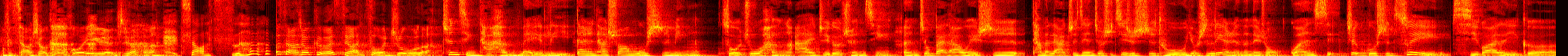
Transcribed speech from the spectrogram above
我们小时候看《火影忍者》，笑死！我小时候可喜欢佐助了。春晴她很美丽，但是她双目失明。佐助很爱这个春晴，嗯，就拜她为师。他们俩之间就是既是师徒又是恋人的那种关系。这个故事最奇怪的一个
